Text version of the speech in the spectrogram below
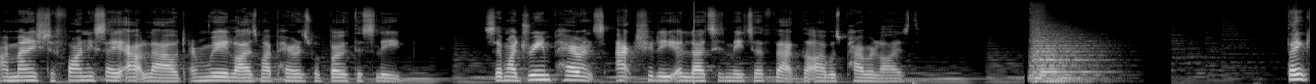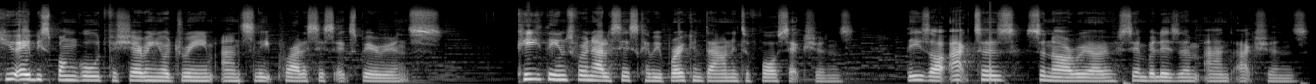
I managed to finally say it out loud and realised my parents were both asleep. So my dream parents actually alerted me to the fact that I was paralyzed. Thank you, AB Spongold, for sharing your dream and sleep paralysis experience. Key themes for analysis can be broken down into four sections. These are actors, scenario, symbolism, and actions.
